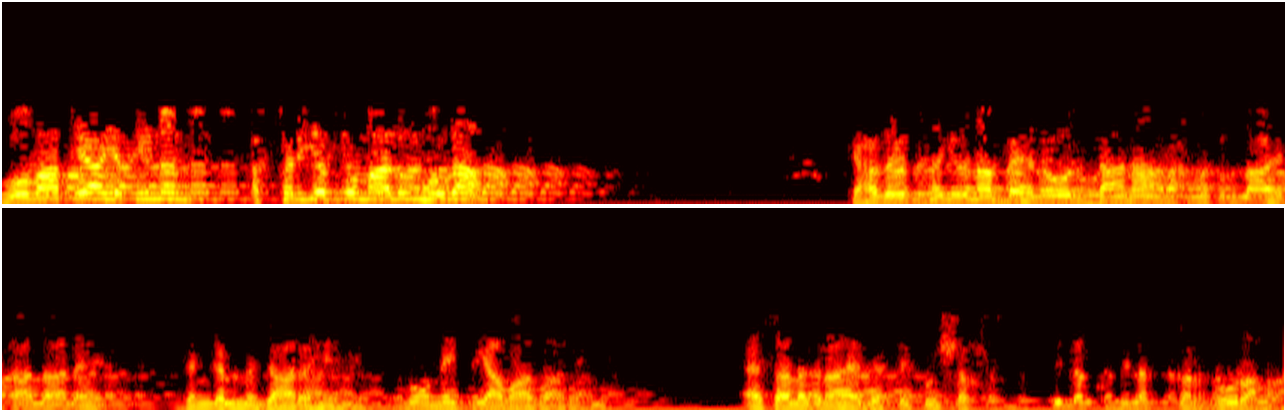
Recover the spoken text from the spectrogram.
وہ واقعہ یقیناً اکثریت کو معلوم ہوگا کہ حضرت سیدنا بہلول دانا رحمت اللہ تعالی علیہ جنگل میں جا رہے ہیں، رونے کی آواز آ رہی ہے۔ ایسا لگ رہا ہے جیسے کوئی شخص بلک بلک کر رو رہا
